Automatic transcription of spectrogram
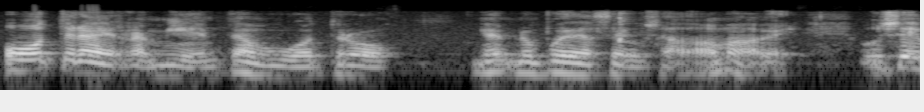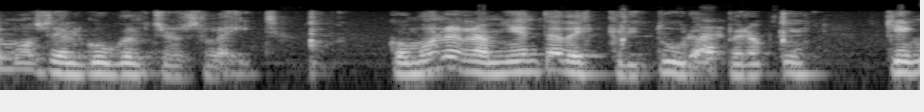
otra herramienta u otro, no puede ser usado. Vamos a ver, usemos el Google Translate como una herramienta de escritura, pero que quien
